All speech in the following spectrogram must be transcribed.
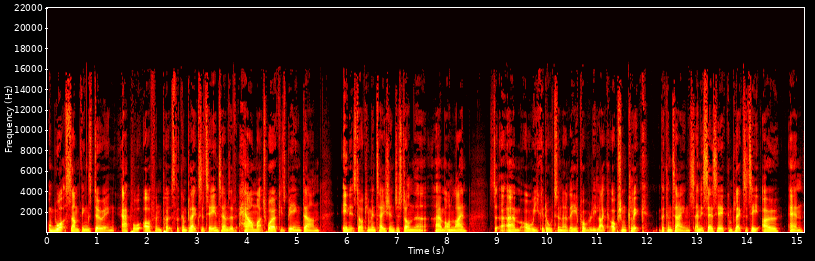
what something's doing, Apple often puts the complexity in terms of how much work is being done in its documentation, just on the um, online. So, um, or you could alternately probably like option click the contains, and it says here complexity O N.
